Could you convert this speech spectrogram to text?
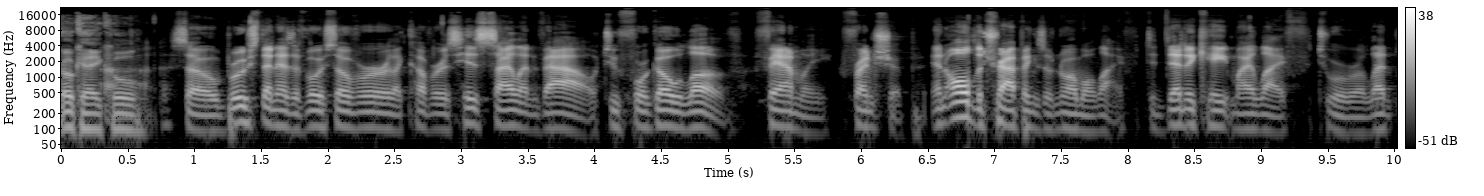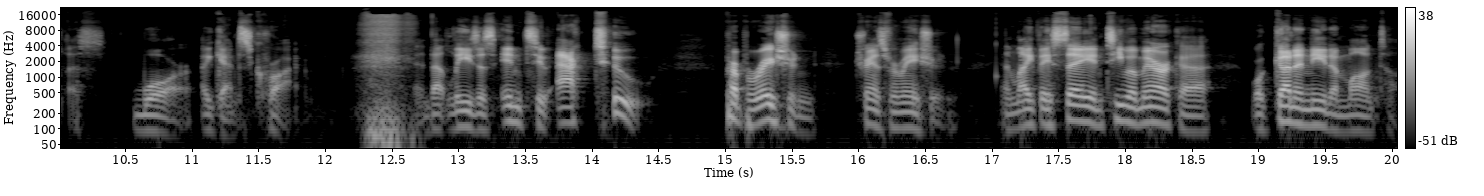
Okay, cool. Uh, so Bruce then has a voiceover that covers his silent vow to forego love, family, friendship, and all the trappings of normal life to dedicate my life to a relentless war against crime. and that leads us into Act Two preparation, transformation. And like they say in Team America, we're going to need a montage.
